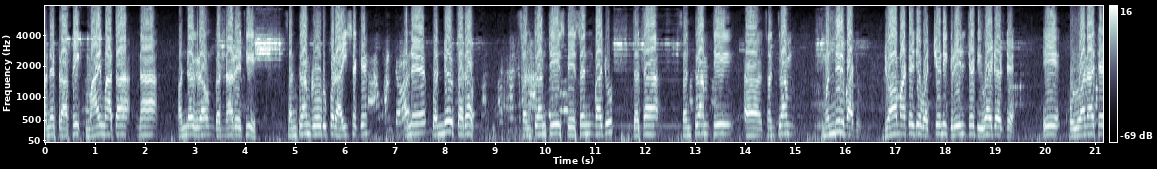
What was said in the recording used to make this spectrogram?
અને ટ્રાફિક માય માતાના અંડરગ્રાઉન્ડ ગરનારેથી સંતરામ રોડ ઉપર આવી શકે અને બંને તરફ સંતરામથી સ્ટેશન બાજુ તથા સંતરામથી સંતરામ મંદિર બાજુ જવા માટે જે વચ્ચેની ગ્રીલ છે, ડિવાઈડર છે, એ ખોલવાના છે.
